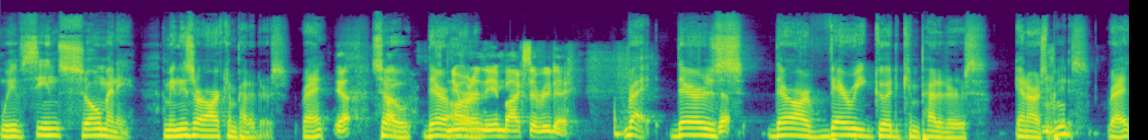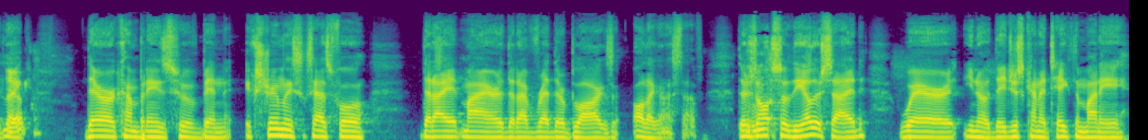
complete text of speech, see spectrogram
We've seen so many. I mean, these are our competitors, right? Yeah. So uh, there are. New are one in the inbox every day. right. There's there are very good competitors in our mm-hmm. space, right? Like there are companies who have been extremely successful that I admire, that I've read their blogs, all that kind of stuff. There's mm-hmm. also the other side where, you know, they just kind of take the money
